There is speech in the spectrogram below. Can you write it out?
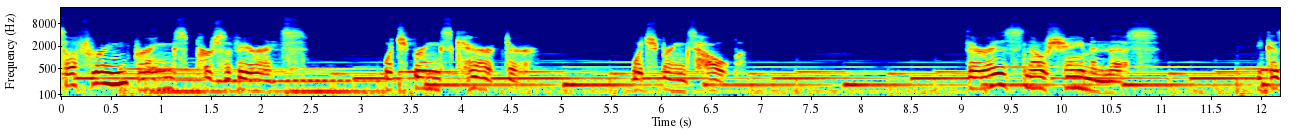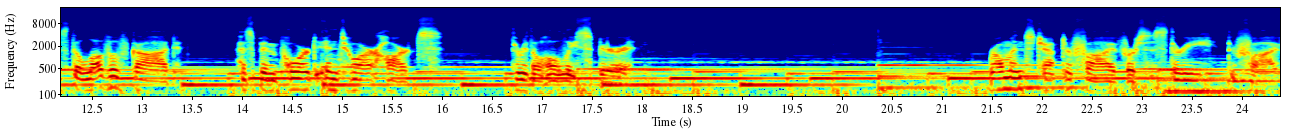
Suffering brings perseverance, which brings character, which brings hope. There is no shame in this, because the love of God has been poured into our hearts through the Holy Spirit. Romans chapter 5, verses 3 through 5.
